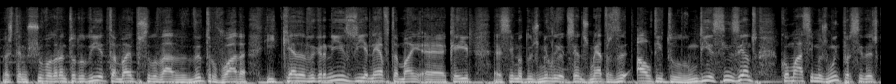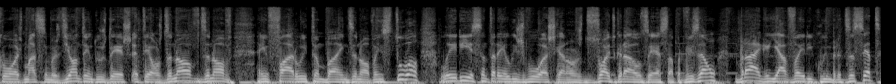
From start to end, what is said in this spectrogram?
mas temos chuva durante todo o dia, também possibilidade de trovoada e queda de granizo e a neve também a cair acima dos 1800 metros de altitude. Um dia cinzento, com máximas muito parecidas com as máximas de ontem, dos 10 até aos 19, 19 em Faro e também 19 em Setúbal. Leiria, Santarém e Lisboa a chegar aos 18 graus, é essa a previsão. Braga e Aveiro e Coimbra 17.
